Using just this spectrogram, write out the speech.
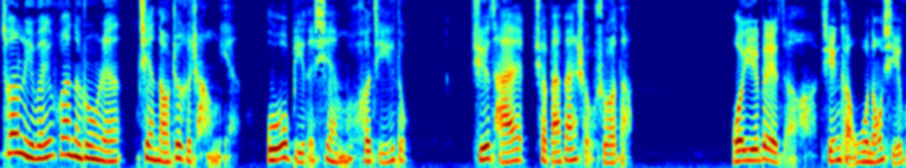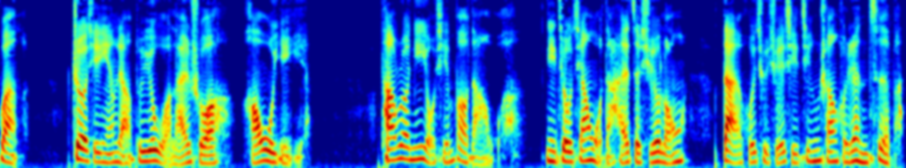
村里围观的众人见到这个场面，无比的羡慕和嫉妒。徐才却摆摆手说道：“我一辈子勤恳务农习惯了，这些银两对于我来说毫无意义。倘若你有心报答我，你就将我的孩子徐龙带回去学习经商和认字吧。”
